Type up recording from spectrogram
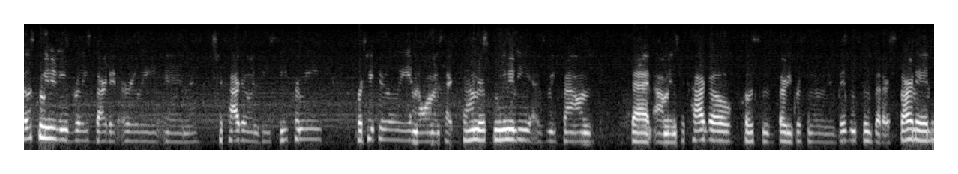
those communities really started early in Chicago and DC for me, particularly in the Women Tech Founders community, as we found that um, in Chicago, close to 30% of the new businesses that are started,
